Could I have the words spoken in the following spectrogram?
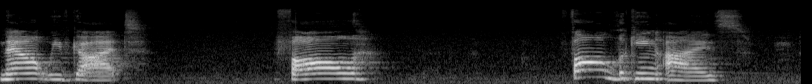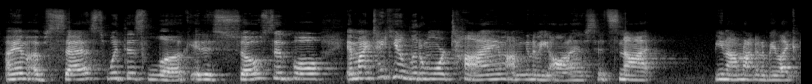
Now we've got fall, fall looking eyes. I am obsessed with this look. It is so simple. It might take you a little more time. I'm gonna be honest. It's not, you know, I'm not gonna be like,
